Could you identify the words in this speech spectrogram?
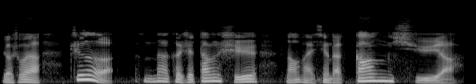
要说呀，这。那可是当时老百姓的刚需啊！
